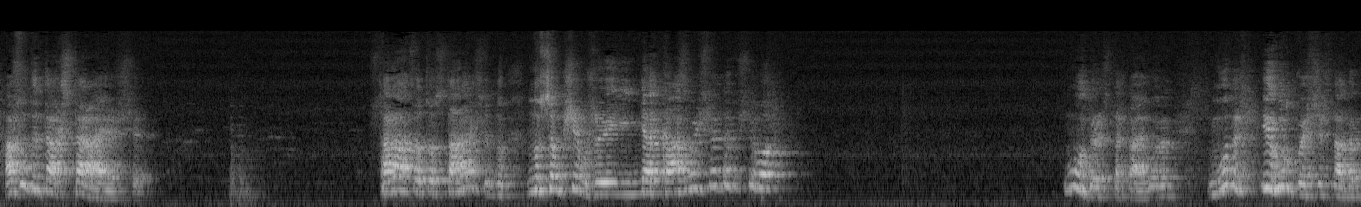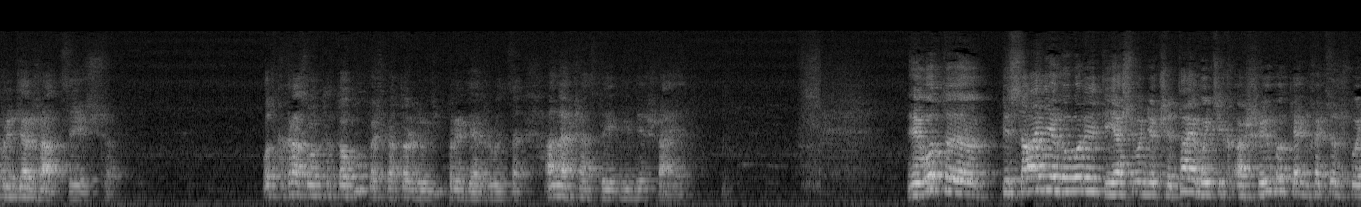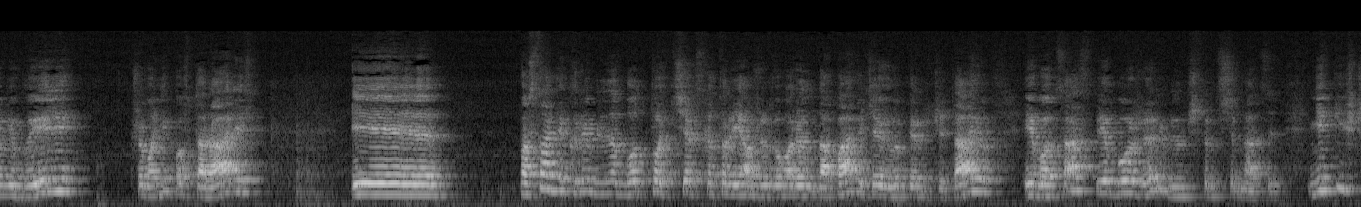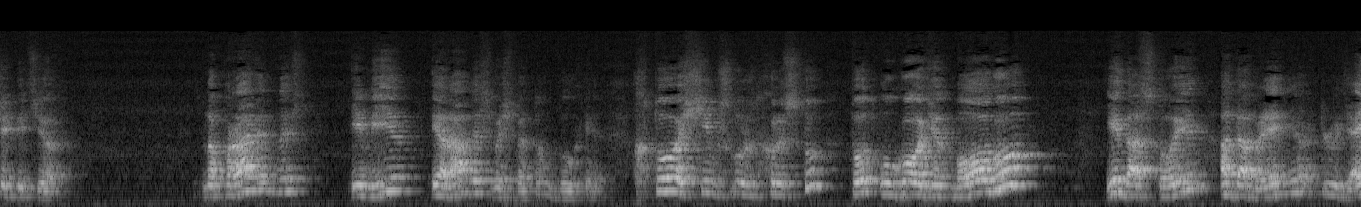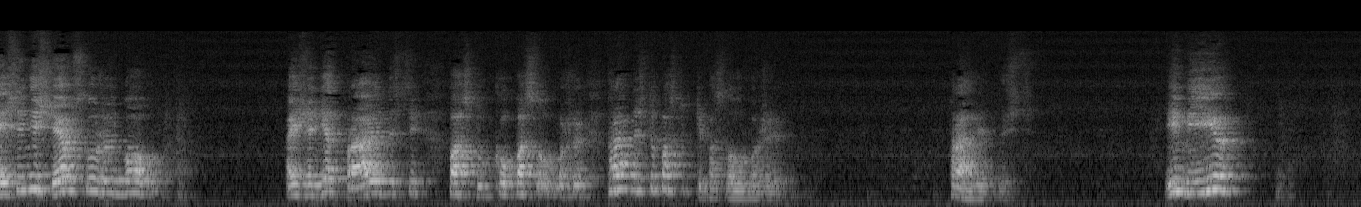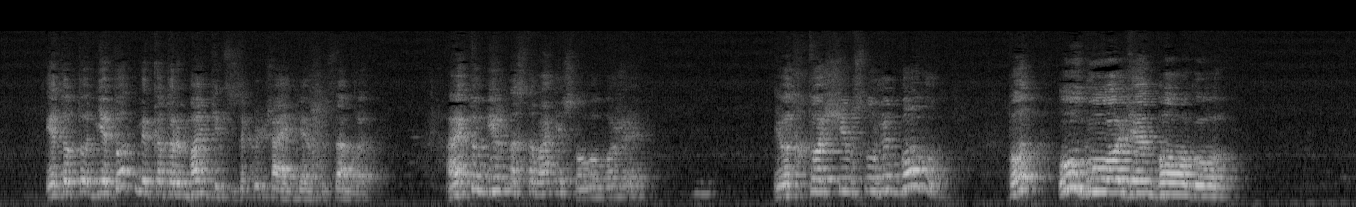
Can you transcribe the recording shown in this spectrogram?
А что ты так стараешься? Стараться, то стараешься, ну, ну совсем же и не отказываешься от всего. Мудрость такая, говорит, мудрость и глупости надо придержаться еще. Вот как раз вот эта глупость, которой люди придерживаются, она часто и мешает. И вот э, Писание говорит, я сегодня читаю в этих ошибок, я не хотел, чтобы они были, чтобы они повторались. И послание к римлянам, вот тот текст, который я уже говорил на память, я его перечитаю. И вот Царствие Божие, Римлянам 14:17, не пища и питье, но праведность и мир и радость во Святом Духе. Кто с чем служит Христу, тот угоден Богу, и достоин одобрения людей. А если ни чем служит Богу, а если нет праведности, поступков по Слову Божию, праведность, то поступки по Слову Божию. Праведность. И мир. Это тот, не тот мир, который бандиты заключают между собой, а это мир на основании Слова Божия. И вот кто с чем служит Богу, тот угоден Богу.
